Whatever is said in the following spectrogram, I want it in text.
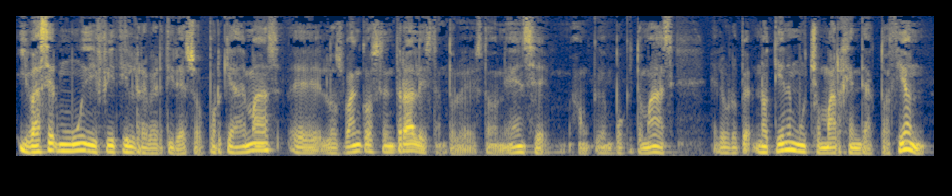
Y va a ser muy difícil revertir eso, porque además eh, los bancos centrales, tanto el estadounidense, aunque un poquito más, el europeo, no tienen mucho margen de actuación.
